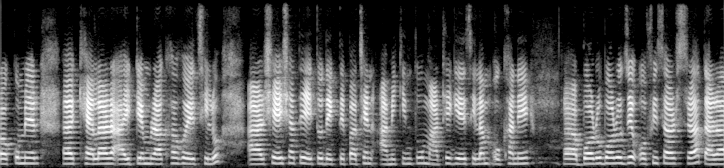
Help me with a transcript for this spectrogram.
রকমের খেলার আইটেম রাখা হয়েছিল। আর সেই সাথে এই তো দেখতে পাচ্ছেন, আমি কিন্তু মাঠে গিয়েছিলাম। ওখানে বড় বড় যে অফিসার্সরা, তারা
